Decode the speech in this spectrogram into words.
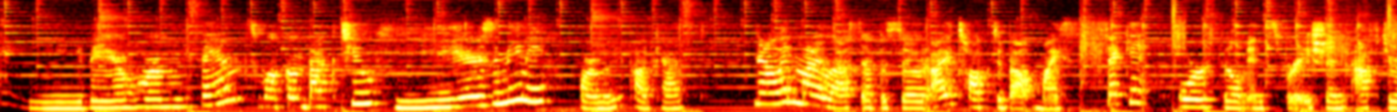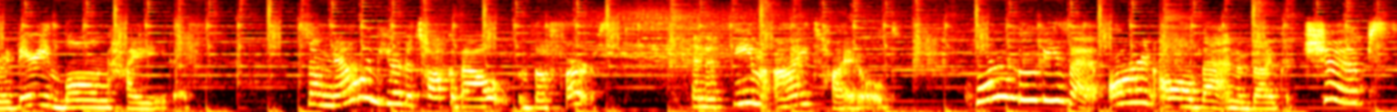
Hey there, horror movie fans! Welcome back to Here's a NeeNee, horror movie podcast. Now, in my last episode, I talked about my second horror film inspiration after a very long hiatus. So now I'm here to talk about the first, and a theme I titled Horror Movies That Aren't All That in a Bag of Chips,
